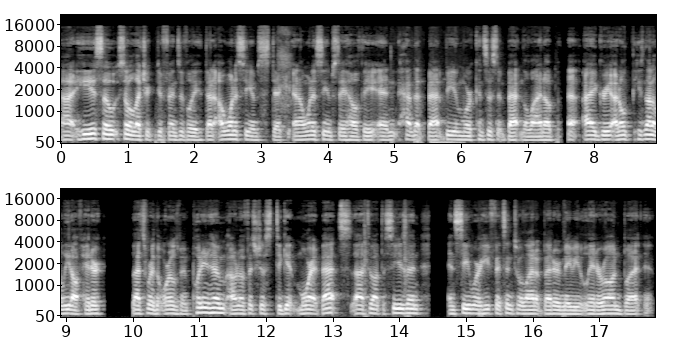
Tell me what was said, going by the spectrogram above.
Uh, he is so so electric defensively that I want to see him stick and I want to see him stay healthy and have that bat be a more consistent bat in the lineup. Uh, I agree. I don't. He's not a leadoff hitter. That's where the Orioles been putting him. I don't know if it's just to get more at bats uh, throughout the season and see where he fits into a lineup better maybe later on. But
